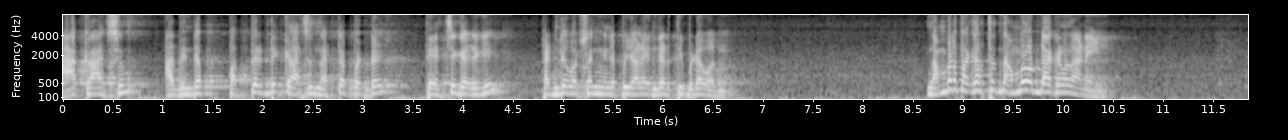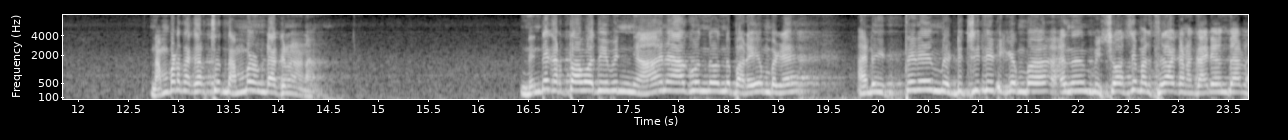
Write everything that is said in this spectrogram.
ആ കാശും അതിന്റെ പത്തിരട്ടി കാശ് നഷ്ടപ്പെട്ട് തേച്ച് കഴുകി രണ്ട് വർഷം കഴിഞ്ഞപ്പോൾ ഇയാൾ എന്റെ അടുത്ത് ഇവിടെ വന്നു. നമ്മുടെ തകർച്ച നമ്മൾ ഉണ്ടാക്കുന്നതാണേ നമ്മുടെ തകർച്ച നമ്മൾ ഉണ്ടാക്കുന്നതാണ് നിന്റെ കർത്താവ് ദൈവം ഞാനാകുന്നു എന്ന് പറയുമ്പോഴേ അതിന്റെ ഇത്രയും വെടിച്ചിട്ടിരിക്കുമ്പോൾ എന്ന് വിശ്വാസി മനസ്സിലാക്കണം. കാര്യം എന്താണ്?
